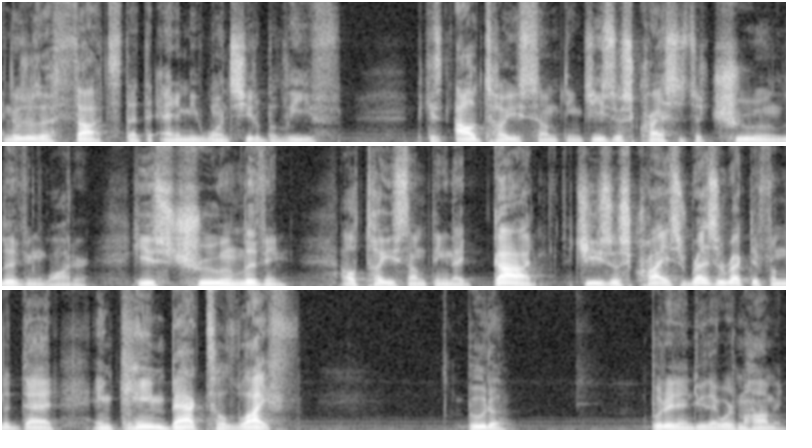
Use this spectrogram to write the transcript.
And those are the thoughts that the enemy wants you to believe. Because I'll tell you something Jesus Christ is the true and living water. He is true and living. I'll tell you something that God, Jesus Christ, resurrected from the dead and came back to life. Buddha. Buddha didn't do that. Where's Muhammad?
